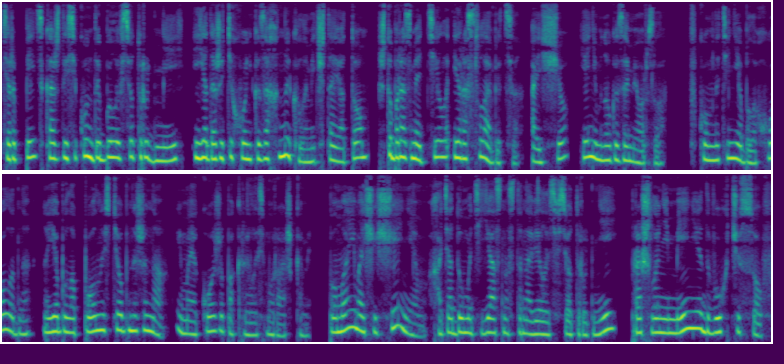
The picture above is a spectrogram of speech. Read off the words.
Терпеть с каждой секундой было все трудней, и я даже тихонько захныкала, мечтая о том, чтобы размять тело и расслабиться. А еще я немного замерзла. В комнате не было холодно, но я была полностью обнажена, и моя кожа покрылась мурашками. По моим ощущениям, хотя думать ясно становилось все трудней, прошло не менее двух часов,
